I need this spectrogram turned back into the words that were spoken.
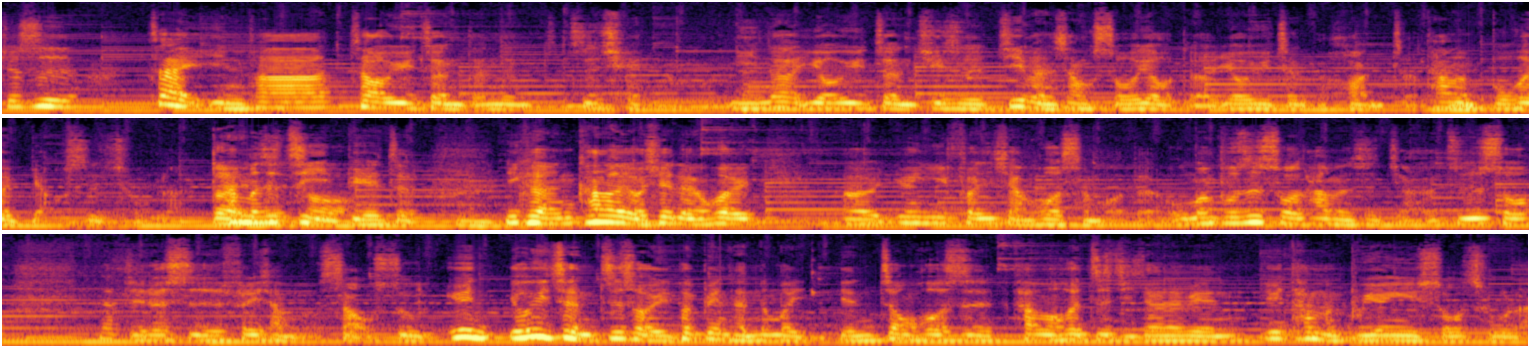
就是在引发躁郁症等等之前，你那忧郁症其实基本上所有的忧郁症的患者，他们不会表示出来，对他们是自己憋着。你可能看到有些人会。呃，愿意分享或什么的，我们不是说他们是假的，只是说那绝对是非常少数。因为忧郁症之所以会变成那么严重，或是他们会自己在那边，因为他们不愿意说出来。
